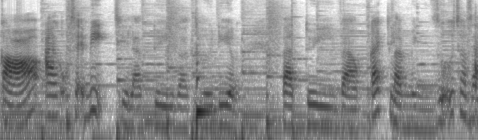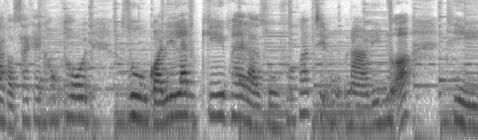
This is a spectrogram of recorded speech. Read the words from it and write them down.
có ai cũng sẽ bị chỉ là tùy vào thời điểm và tùy vào cách là mình giữ cho da có sạch hay không thôi. Dù có đi lăn kim hay là dùng phương pháp trị mụn nào đi nữa thì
